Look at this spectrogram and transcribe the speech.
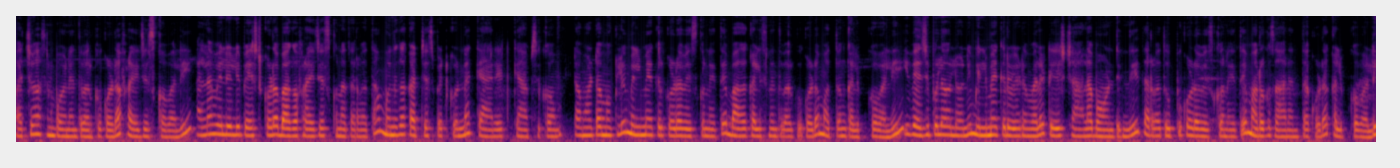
పచ్చివాసన పోయినంత వరకు కూడా ఫ్రై చేసుకోవాలి. అల్లం వెల్లుల్లి పేస్ట్ కూడా బాగా ఫ్రై చేసుకున్న తర్వాత ముందుగా కట్ చేసి పెట్టుకున్న క్యారెట్ క్యాప్సికమ్ టమాటా ముక్కలు మిల్ మేకర్ కూడా వేసుకుని అయితే బాగా కలిసినంత వరకు కూడా మొత్తం కలుపుకోవాలి. ఈ వెజ్ పులావ్లోని మిల్ మేకర్ వేయడం వల్ల టేస్ట్ చాలా బాగుంటుంది. తర్వాత ఉప్పు కూడా వేసుకొని అయితే మరొకసారి అంతా కూడా కలుపుకోవాలి.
